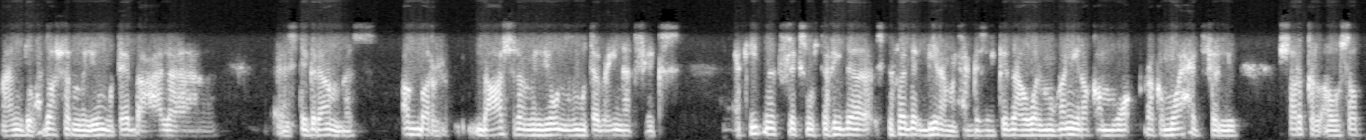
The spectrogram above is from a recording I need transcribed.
عنده 11 مليون متابع على انستجرام بس. أكبر ب 10 مليون من متابعين نتفليكس أكيد نتفليكس مستفيدة استفادة كبيرة من حاجة زي كده. هو المغني رقم و... رقم واحد في الشرق الأوسط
